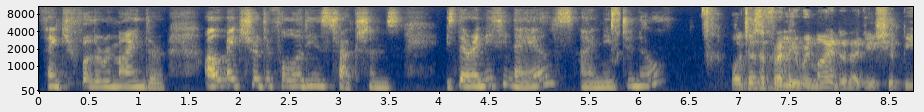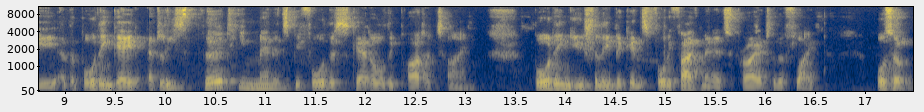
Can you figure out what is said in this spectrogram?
thank you for the reminder. I'll make sure to follow the instructions. Is there anything else I need to know? Well, just a friendly reminder that you should be at the boarding gate at least 30 minutes before the scheduled departure time. Boarding usually begins 45 minutes prior to the flight. Also,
